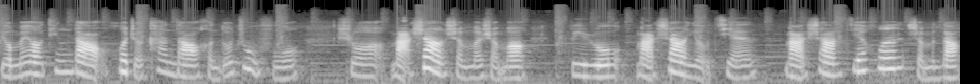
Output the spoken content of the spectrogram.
有没有听到或者看到很多祝福，说马上什么什么，比如马上有钱、马上结婚什么的？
